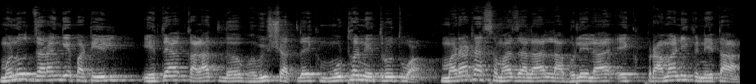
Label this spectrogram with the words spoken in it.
मनोज जरांगे पाटील येत्या काळातलं भविष्यातलं एक मोठं नेतृत्व. मराठा समाजाला लाभलेला एक प्रामाणिक नेता.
